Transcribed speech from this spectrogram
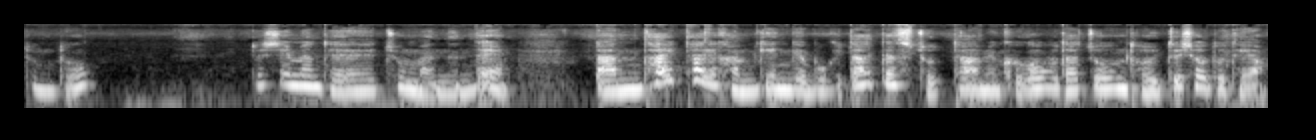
정도 뜨시면 대충 맞는데 난 타이트하게 감기는 게 목이 따뜻해서 좋다 하면 그거보다 좀 덜 뜨셔도 돼요.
